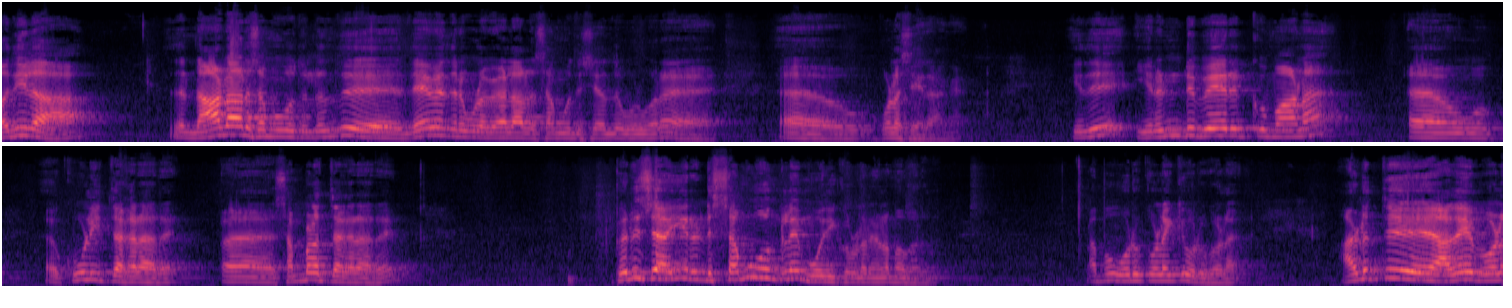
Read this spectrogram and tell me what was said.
பதிலாக இந்த நாடார் சமூகத்திலிருந்து தேவேந்திர குல வேளாளர் சமூகத்தை சேர்ந்த ஒருவரை கொலை செய்கிறாங்க இது இரண்டு பேருக்குமான கூலி தகராறு சம்பள தகராறு பெருசாகி ரெண்டு சமூகங்களே மோதிக்கொள்கிற நிலைமை வருது. அப்போ ஒரு கொலைக்கு ஒரு கொலை. அடுத்து அதே போல்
